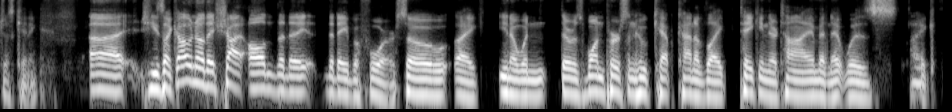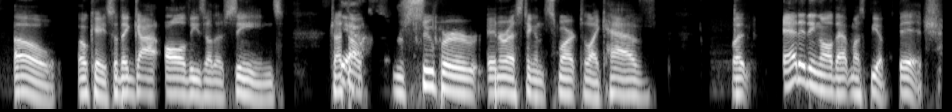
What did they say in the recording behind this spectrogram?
Just kidding. Uh, he's like, oh no, they shot all the day the day before. So like, you know, when there was one person who kept kind of like taking their time, and it was like, oh, okay, so they got all these other scenes, which I Yeah. thought was super interesting and smart to like have. But editing all that must be a bitch.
